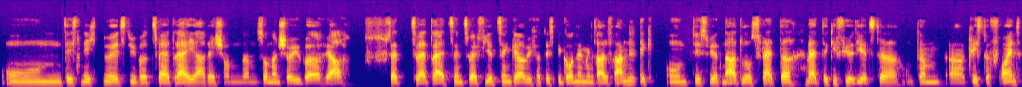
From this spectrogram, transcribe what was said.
Und das nicht nur jetzt über zwei, drei Jahre schon, sondern schon über, ja, seit 2013, 2014, glaube ich, hat das begonnen mit Ralf Rangnick. Und das wird nahtlos weiter, weitergeführt jetzt äh, unter äh, Christoph Freund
